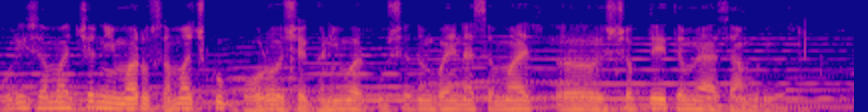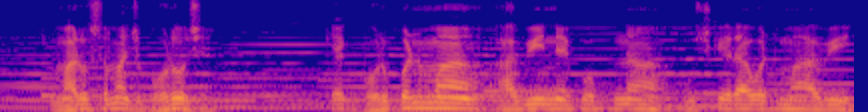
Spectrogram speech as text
કોરી સમાજ છે ને, એ મારો સમાજ ખૂબ ભોળો છે. ઘણીવાર પુરુષોત્તમભાઈના સમાજ શબ્દે તમે આ સાંભળ્યો છે મારો સમાજ ભોળો છે. ક્યાંક ભોળપણમાં આવીને કોકના ઉશ્કેરાવટમાં આવી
